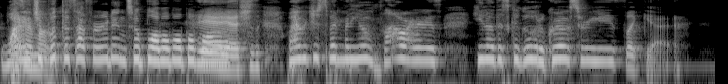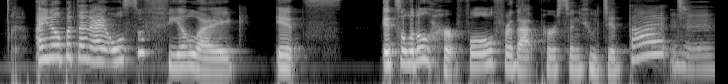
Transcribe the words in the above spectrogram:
"Why That's did you mom. put this effort into blah blah blah blah Yeah, blah?" yeah, yeah. She's like, why would you spend money on flowers? You know, this could go to groceries. Like, yeah. I know, but then I also feel like it's it's a little hurtful for that person who did that. Mhm.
